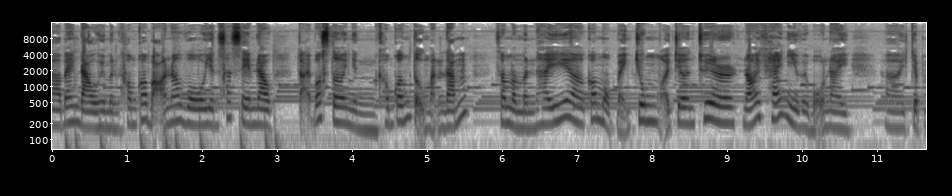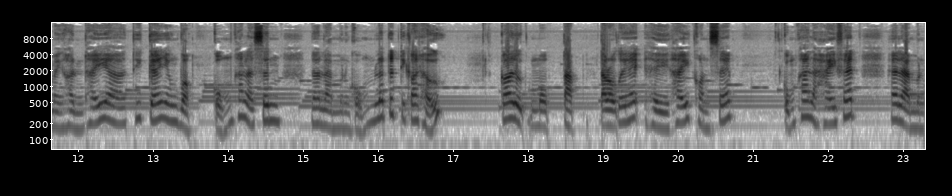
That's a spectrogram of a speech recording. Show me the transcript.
à, ban đầu thì mình không có bỏ nó vô danh sách xem đâu. Tại poster nhìn không có ấn tượng mạnh lắm. Xong mà mình thấy uh, có một bạn chung ở trên Twitter nói khá nhiều về bộ này. À, chụp màn hình thấy uh, thiết kế nhân vật cũng khá là xinh nên là mình cũng lít ít đi coi thử. Coi được một tập tập đầu tiên ấy thì thấy concept cũng khá là hay phết. Hay là mình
